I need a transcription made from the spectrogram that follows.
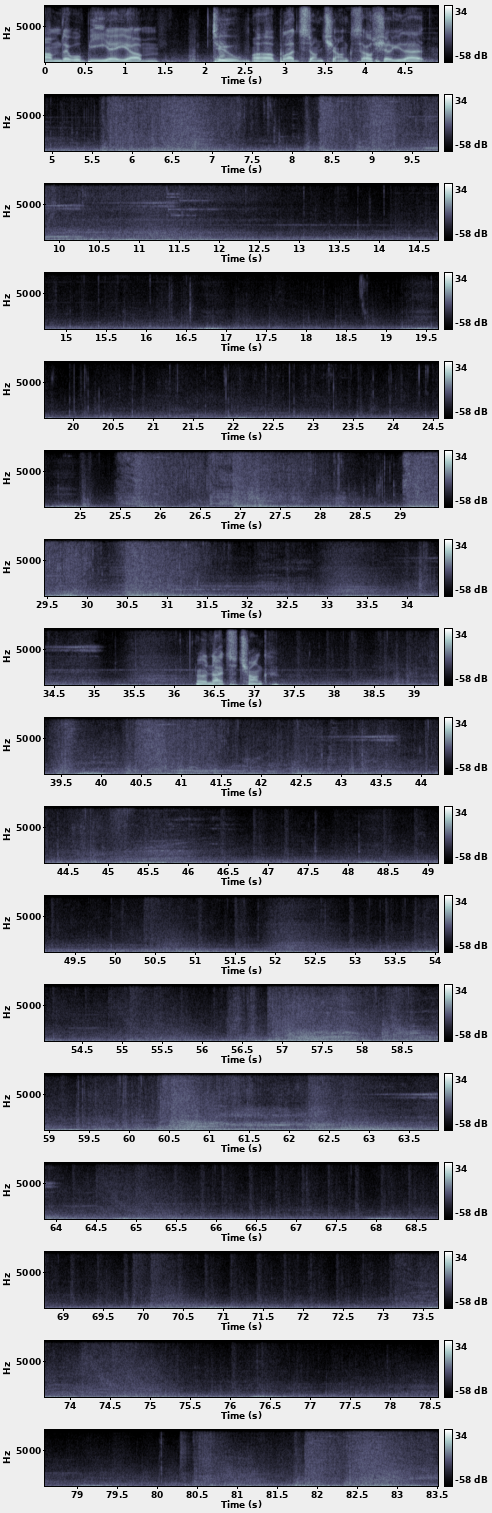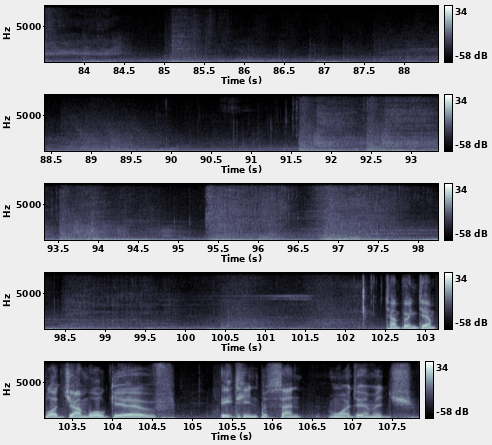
Um, there will be a, um, two, uh, bloodstone chunks. I'll show you that. Oh, nice, chunk. Tempering Damp Blood Gem will give 18% more damage.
